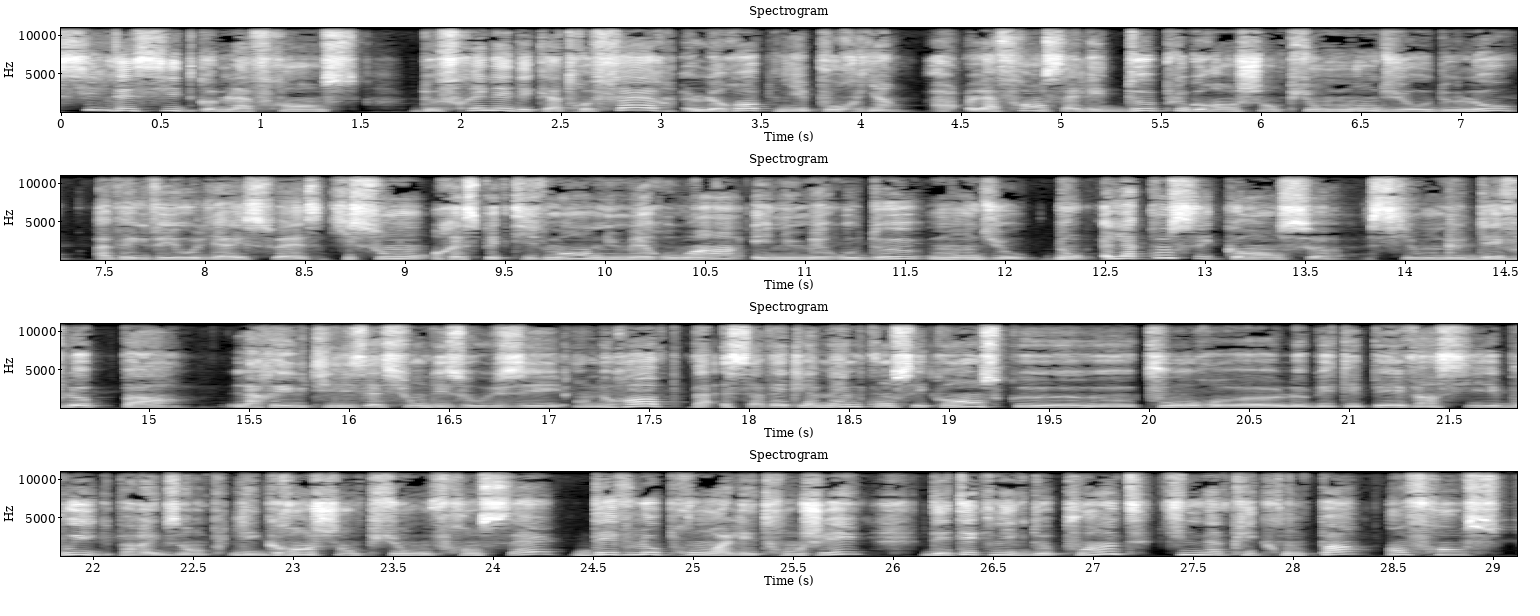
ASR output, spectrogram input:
S'il décide, comme la France, de freiner des quatre fers, l'Europe n'y est pour rien. la France a les deux plus grands champions mondiaux de l'eau avec Veolia et Suez, qui sont respectivement numéro un et numéro deux mondiaux. Donc la conséquence, si on ne développe pas la réutilisation des eaux usées en Europe, bah, ça va être la même conséquence que euh, pour euh, le BTP Vinci et Bouygues, par exemple. Les grands champions français développeront à l'étranger des techniques de pointe qu'ils n'appliqueront pas en France.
